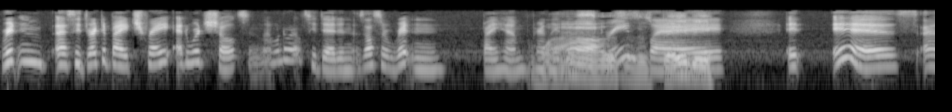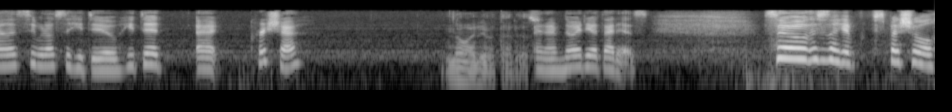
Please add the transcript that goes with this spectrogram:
Written, uh, see, directed by Trey Edward Shults, and I wonder what else he did. And it's also written by him. Apparently, Wow, the this screenplay. is his baby. It is. Uh, let's see, what else did he do? He did uh, Krisha, No idea what that is. and I have no idea what that is. So this is like a special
